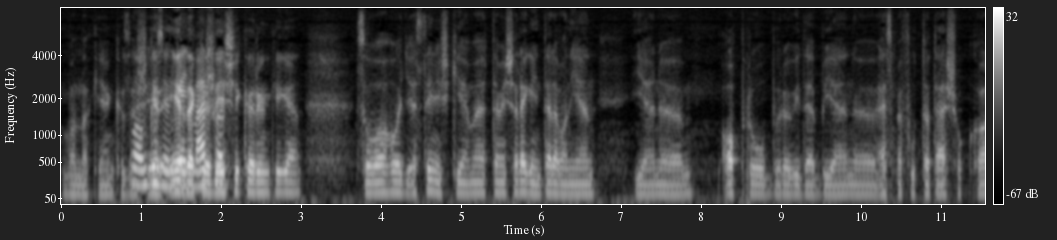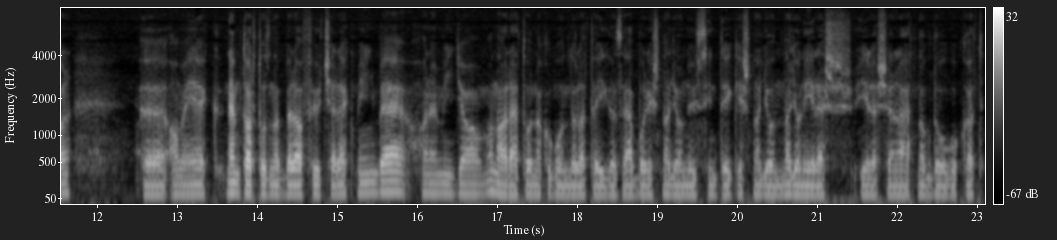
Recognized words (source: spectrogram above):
vannak ilyen közös van ér- érdeklődési egymáshoz. körünk, igen. Szóval, hogy ezt én is kiemeltem, és a regény tele van ilyen, ilyen ö, apróbb, rövidebb ilyen ö, eszmefuttatásokkal, amelyek nem tartoznak bele a fő cselekménybe, hanem így a, a narrátornak a gondolata igazából, és nagyon őszinték, és nagyon, nagyon éles, élesen látnak dolgokat.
